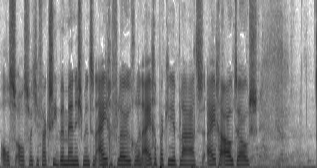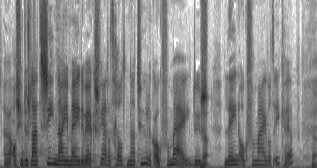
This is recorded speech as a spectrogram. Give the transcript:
als, als wat je vaak ziet bij management, een eigen vleugel, een eigen parkeerplaats, eigen auto's. Eh, als je dus laat zien naar je medewerkers, van, ja, dat geldt natuurlijk ook voor mij. Dus Ja. leen ook van mij wat ik heb. Ja.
